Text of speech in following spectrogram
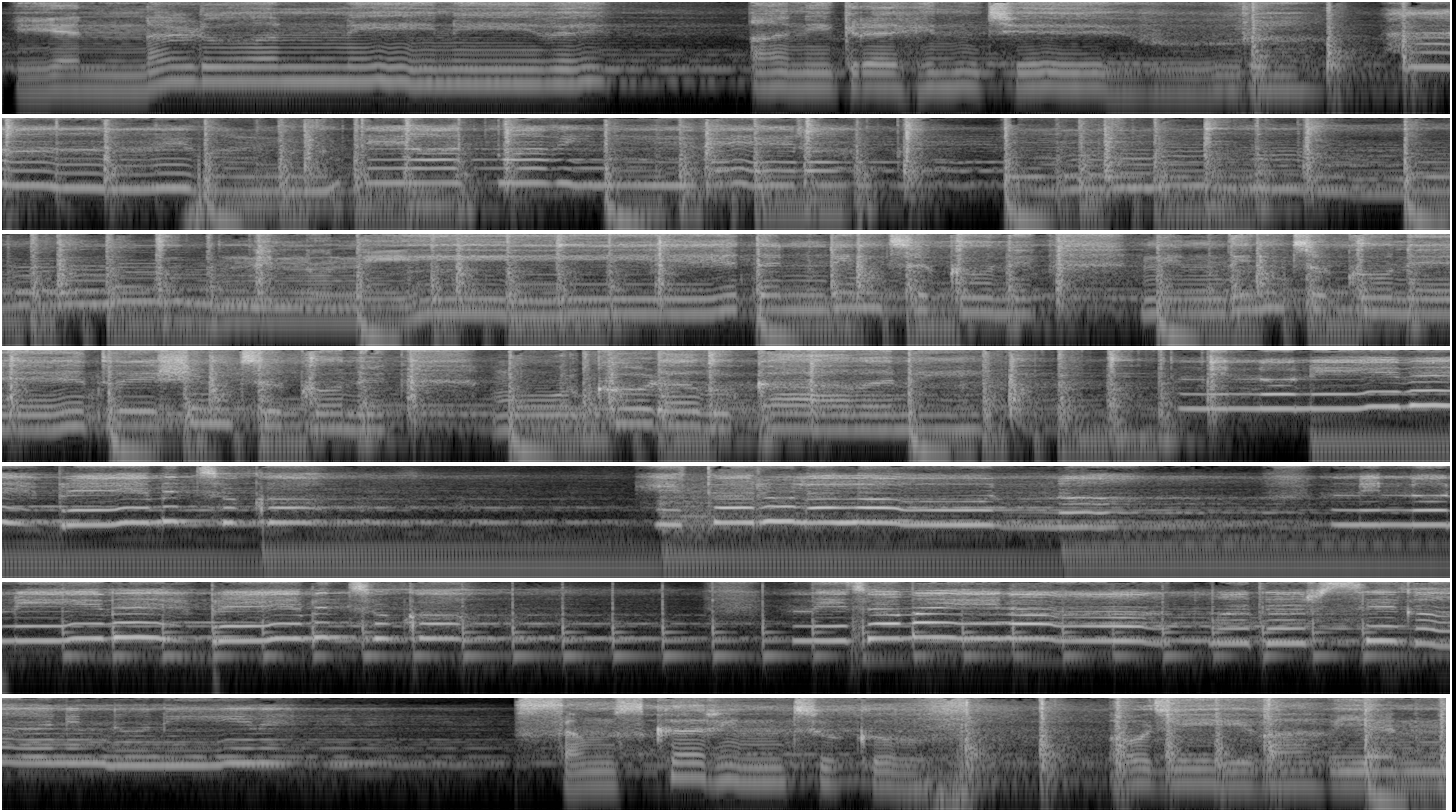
ఎన్నడు అన్నీ నీవే అని గ్రహించేవు. సంస్కరించుకో. ఓ జీవ ఎన్న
